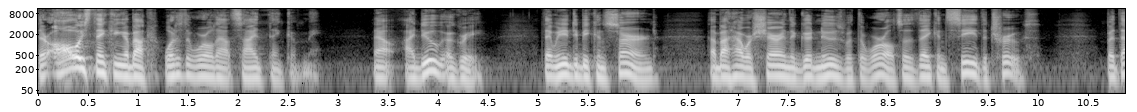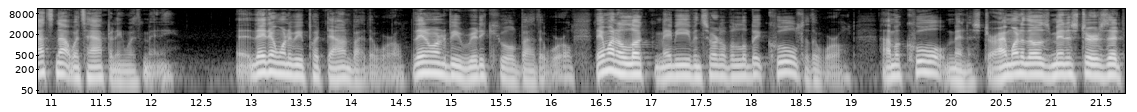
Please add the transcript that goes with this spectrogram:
They're always thinking about what does the world outside think of me? Now, I do agree that we need to be concerned about how we're sharing the good news with the world so that they can see the truth. But that's not what's happening with many. They don't want to be put down by the world. They don't want to be ridiculed by the world. They want to look maybe even sort of a little bit cool to the world. I'm a cool minister. I'm one of those ministers that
